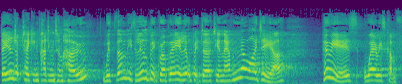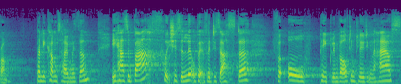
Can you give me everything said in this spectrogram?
they end up taking Paddington home with them. He's a little bit grubby, a little bit dirty, and they have no idea who he is, where he's come from. But he comes home with them. He has a bath, which is a little bit of a disaster for all people involved, including the house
